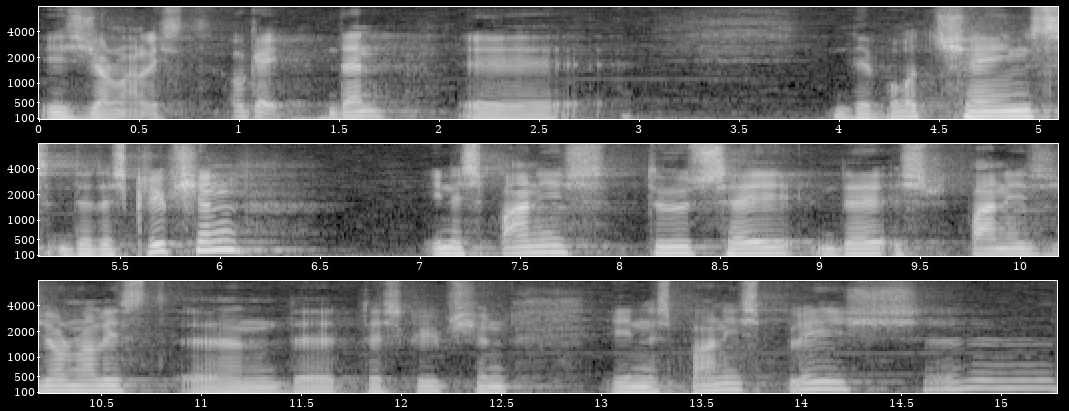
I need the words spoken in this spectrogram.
is journalist. Okay, then uh, the bot changed the description. in Spanish to say the Spanish journalist and the description in Spanish, please. Uh,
